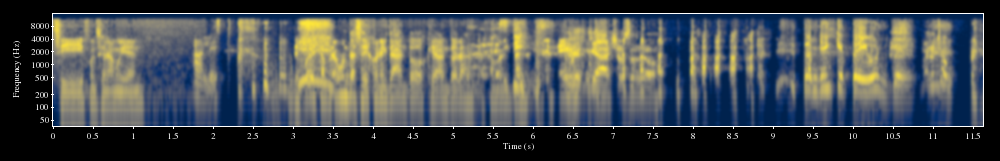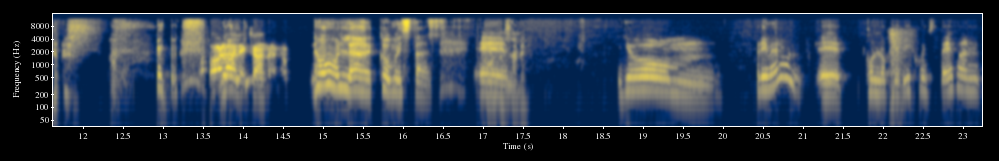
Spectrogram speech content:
Sí, funciona muy bien. Ah, listo. Después de esta pregunta se desconectaban todos, quedaban todas las, camaritas en negro y mirá, yo solo. También qué pregunta. Bueno, chau. Hola, Alexandra. Hola, ¿cómo estás? ¿Cómo te Eh, sale? Yo, mm, primero, eh, con lo que dijo Esteban,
